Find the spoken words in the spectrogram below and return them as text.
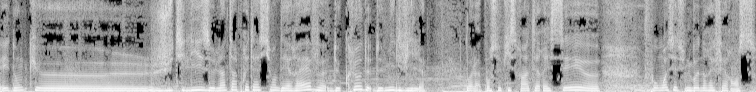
et donc euh, j'utilise l'interprétation des rêves de Claude de Milleville. Voilà, pour ceux qui seraient intéressés, pour moi c'est une bonne référence.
